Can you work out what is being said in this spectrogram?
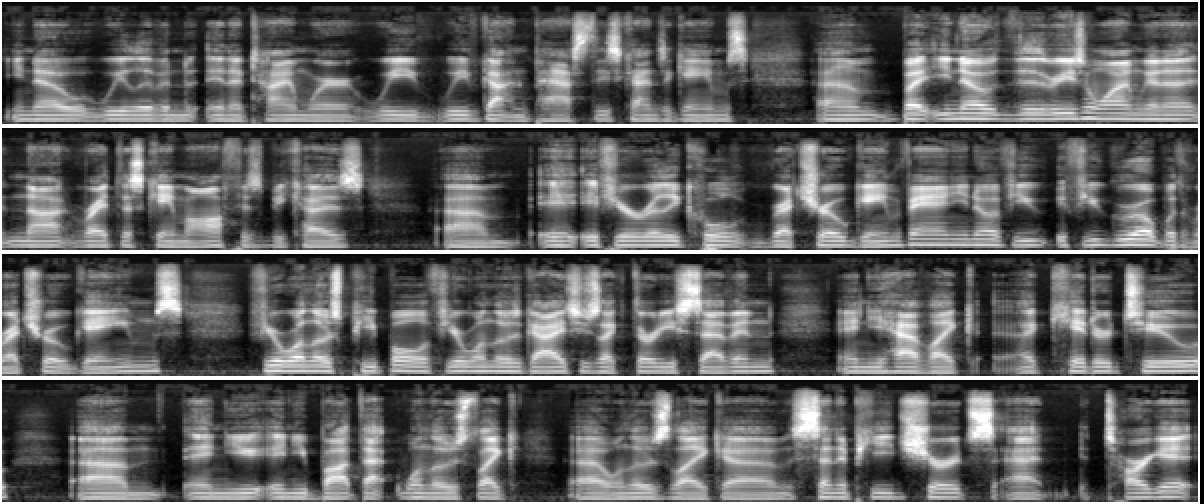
you know we live in, in a time where we've we've gotten past these kinds of games. Um, but you know the reason why i'm gonna not write this game off is because um, if you're a really cool retro game fan, you know, if you if you grew up with retro games, if you're one of those people, if you're one of those guys who's like 37 and you have like a kid or two, um, and you and you bought that one of those like uh, one of those like uh, centipede shirts at Target,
